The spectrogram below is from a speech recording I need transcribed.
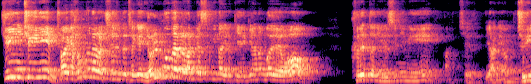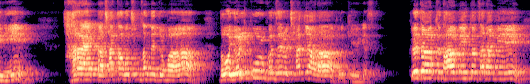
주인님, 주인님, 저에게 한 문화를 주셨는데 저게 열 문화를 남겼습니다. 이렇게 얘기하는 거예요. 그랬더니 예수님이, 아, 제, 미안해요. 주인이 잘하였다 착하고 충성된 종아 너 열 골 권세를 차지하라 그렇게 얘기했어요 그러다가 그 다음에 있던 사람이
